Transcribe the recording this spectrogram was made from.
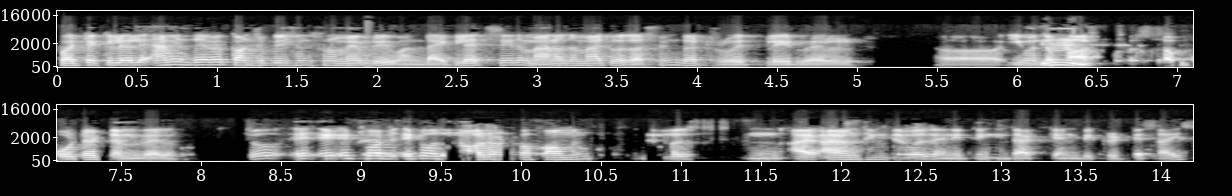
particularly, I mean, there were contributions from everyone. Like, let's say the man of the match was Ashwin, but Rohit played well. Uh, even the Hmm. fast bowlers supported them well. So it, it, it was it was an all-round performance. There was mm, I, I don't think there was anything that can be criticized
